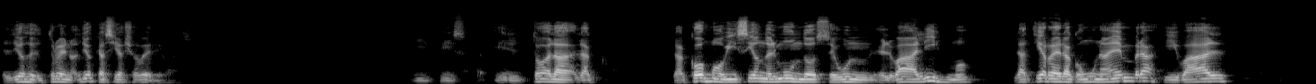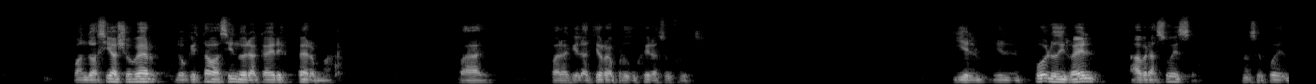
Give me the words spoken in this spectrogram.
el dios del trueno, el dios que hacía llover y, toda la, la, cosmovisión del mundo, según el baalismo, la tierra era como una hembra y Baal, cuando hacía llover, lo que estaba haciendo era caer esperma, Baal, para que la tierra produjera su fruto. Y el, el pueblo de Israel abrazó eso. No se puede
